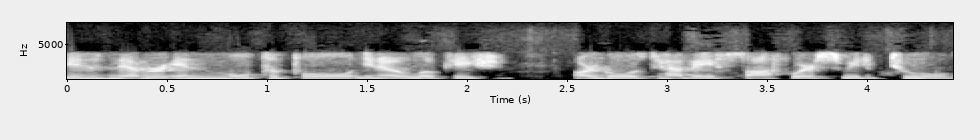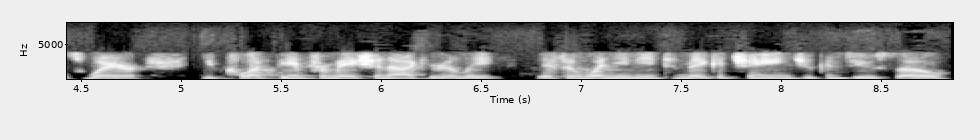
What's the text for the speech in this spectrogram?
is never in multiple, you know, locations. Our goal is to have a software suite of tools where you collect the information accurately, If and when you need to make a change, you can do so.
